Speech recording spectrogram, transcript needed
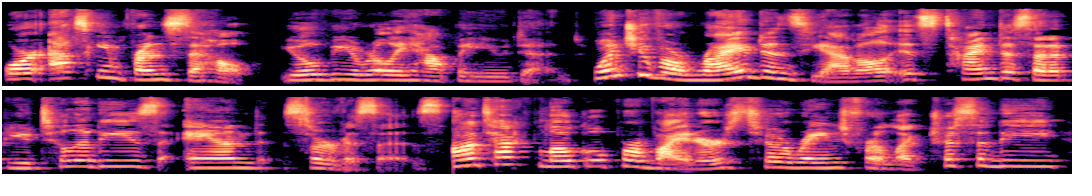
or asking friends to help. You'll be really happy you did. Once you've arrived in Seattle, it's time to set up utilities and services. Contact local providers to arrange for electricity,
